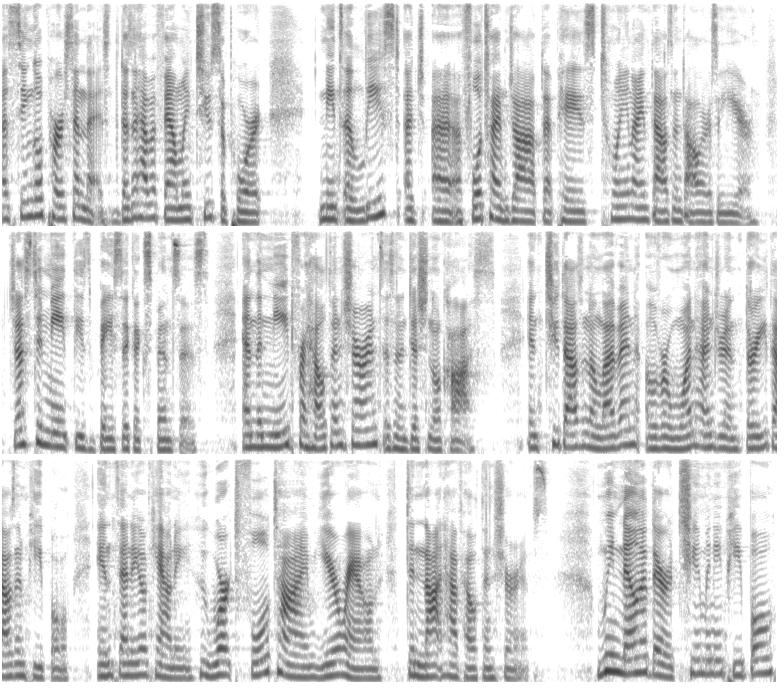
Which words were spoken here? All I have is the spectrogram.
a single person that doesn't have a family to support needs at least a, a full-time job that pays $29,000 a year just to meet these basic expenses. And the need for health insurance is an additional cost. In 2011, over 130,000 people in San Diego County who worked full-time year-round did not have health insurance. We know that there are too many people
